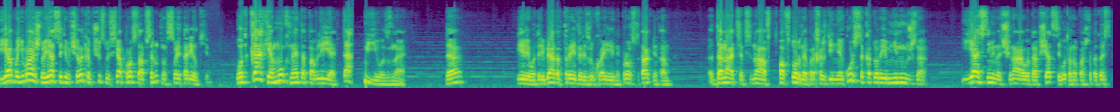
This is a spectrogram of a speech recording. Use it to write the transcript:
и я понимаю, что я с этим человеком чувствую себя просто абсолютно в своей тарелке. Вот как я мог на это повлиять? Да хуй его знает, да? Или вот ребята-трейдеры из Украины просто так мне там донатят на повторное прохождение курса, которое им не нужно. И я с ними начинаю вот общаться, и вот оно пошло. То есть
